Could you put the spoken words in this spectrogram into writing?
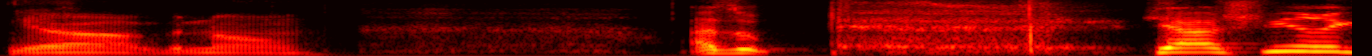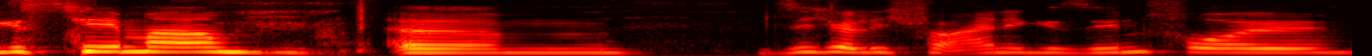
Ja, genau. Also, ja, schwieriges Thema. Ähm, sicherlich für einige sinnvoll.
